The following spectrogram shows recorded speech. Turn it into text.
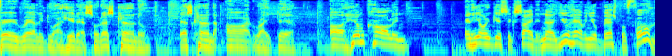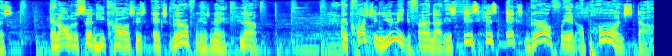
Very rarely do I hear that. So that's kind of that's kind of odd right there. Uh, him calling and he only gets excited. Now you're having your best performance, and all of a sudden he calls his ex girlfriend's name. Now the question you need to find out is: Is his ex girlfriend a porn star?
